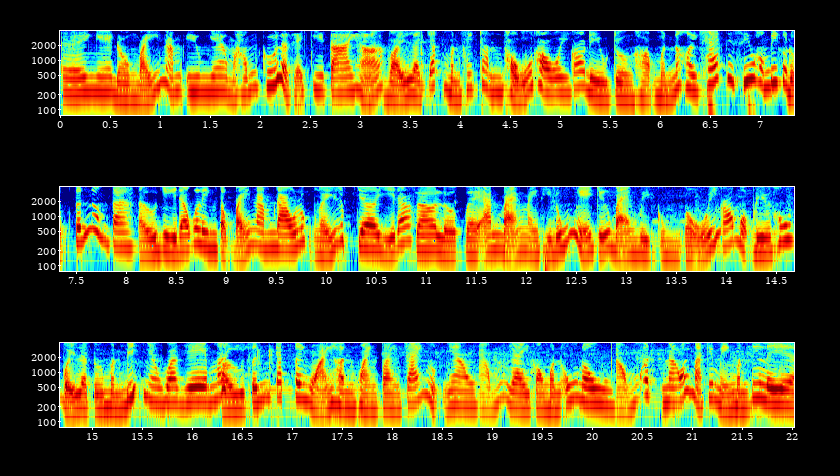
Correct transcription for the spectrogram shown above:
Ê nghe đồn 7 năm yêu nhau mà không cưới là sẽ chia tay hả? Vậy là chắc mình phải tranh thủ thôi. Có điều trường hợp mình nó hơi khác tí xíu không biết có được tính không ta? Tự gì đâu có liên tục 7 năm đâu, lúc nghỉ lúc chơi vậy đó. Sơ lược về anh bạn này thì đúng nghĩa chữ bạn vì cùng tuổi. Có một điều thú vị là tụi mình biết nhau qua game á. Từ tính cách tới ngoại hình hoàn toàn trái ngược nhau. Ổng gầy còn mình ú nu, ổng ít nói mà cái miệng mình tí lia.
